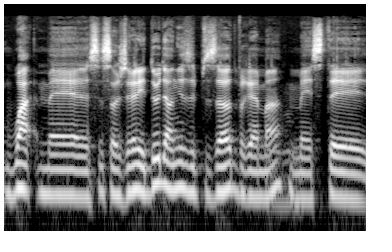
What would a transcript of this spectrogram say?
Ouais, mais c'est ça. Je dirais les deux derniers épisodes, vraiment. Mais c'était.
